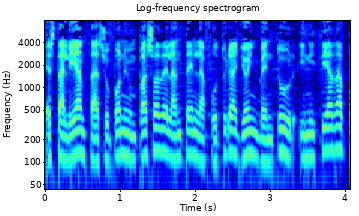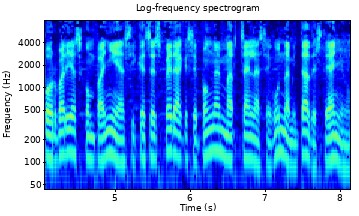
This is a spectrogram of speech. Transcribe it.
Esta alianza supone un paso adelante en la futura joint venture iniciada por varias compañías y que se espera que se ponga en marcha en la segunda mitad de este año.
